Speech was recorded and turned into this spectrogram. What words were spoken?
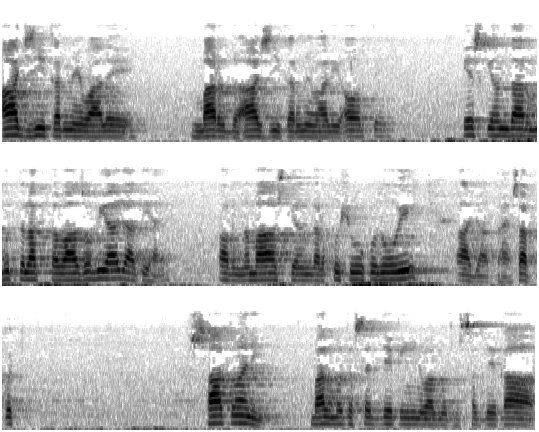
آجزی کرنے والے، مرد آجزی کرنے والی عورتیں، اس کے اندر مطلق توازو بھی آ جاتی ہے اور نماز کے اندر خوشو خزو بھی آ جاتا ہے، سب کچھ۔ ساتواں جی بال متصدقین بال متصدقات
